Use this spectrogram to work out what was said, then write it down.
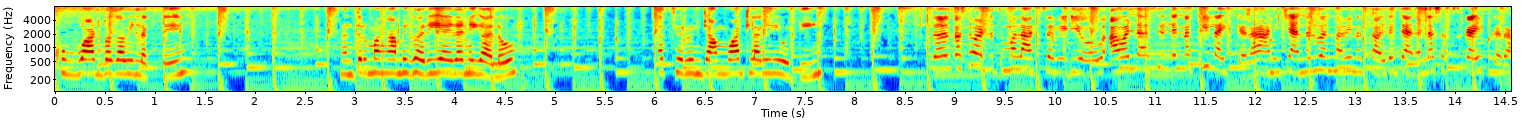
खूप वाट बघावी लागते. नंतर मग आम्ही घरी यायला निघालो. त्यात फिरून जाम वाट लागली होती. तर कसं वाटलं तुम्हाला आजचा व्हिडिओ आवडला असेल तर नक्की लाईक करा आणि चॅनलवर नवीन असाल तर चॅनलला सबस्क्राईब करा.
